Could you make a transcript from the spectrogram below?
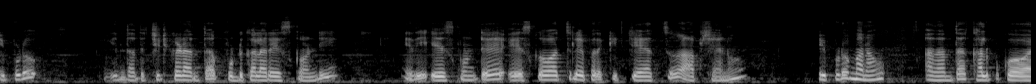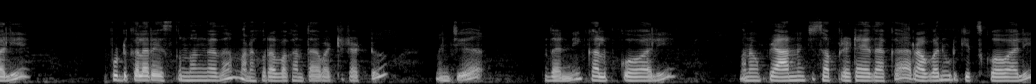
ఇప్పుడు ఇంత చిటికడంతా ఫుడ్ కలర్ వేసుకోండి. ఇది వేసుకుంటే వేసుకోవచ్చు లేకపోతే కిట్ చేయొచ్చు ఆప్షను. ఇప్పుడు మనం అదంతా కలుపుకోవాలి. ఫుడ్ కలర్ వేసుకున్నాం కదా మనకు రవ్వకంతా పట్టేటట్టు మంచిగా దాన్ని కలుపుకోవాలి. మనం ప్యాన్ నుంచి సపరేట్ అయ్యేదాకా రవ్వని ఉడికించుకోవాలి.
